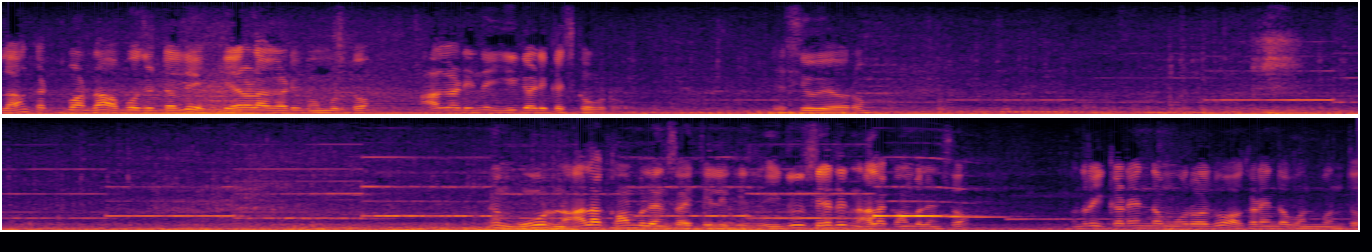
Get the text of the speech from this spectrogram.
ಲಾಂಗ್ ಕಟ್ ಮಾಡ್ದ ಆಪೋಸಿಟಲ್ಲಿ ಕೇರಳ ಗಾಡಿ ಬಂದ್ಬಿಡ್ತು. ಆ ಗಾಡಿಯಿಂದ ಈ ಗಾಡಿ ಕಚ್ಕೊಬಿಟ್ರು. ಎಸ್ ಯು ವಿ ಅವರು. ಮೂರು ನಾಲ್ಕು ಆಂಬುಲೆನ್ಸ್ ಆಯ್ತು ಇಲ್ಲಿಗೆ. ಇದು- ಇದು ಸೇರಿ ನಾಲ್ಕು ಆಂಬುಲೆನ್ಸು ಅಂದರೆ ಈ ಕಡೆಯಿಂದ ಮೂರು ಹೋದ್ವು ಆ ಕಡೆಯಿಂದ ಒಂದು ಬಂತು.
